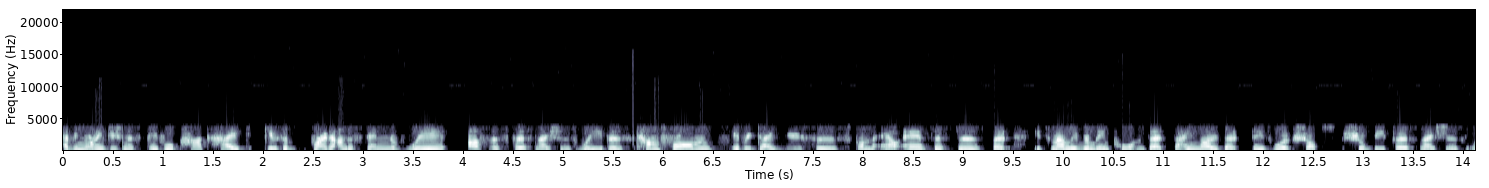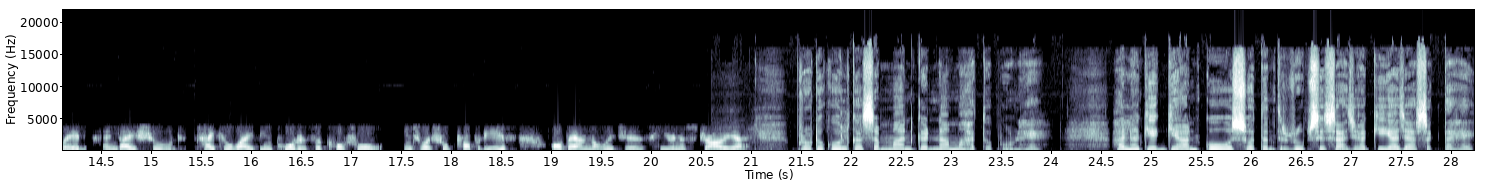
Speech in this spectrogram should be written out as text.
having non-Indigenous people partake gives a greater understanding of where us as First Nations weavers come from, everyday uses from our ancestors, but it's mainly really important that they know that these workshops should be First Nations led and they should take away the importance of cultural intellectual properties of our knowledges here in Australia. Protocol का सम्मान करना महत्वपूर्ण है हालाँकि ज्ञान को स्वतंत्र रूप से साझा किया जा सकता है,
